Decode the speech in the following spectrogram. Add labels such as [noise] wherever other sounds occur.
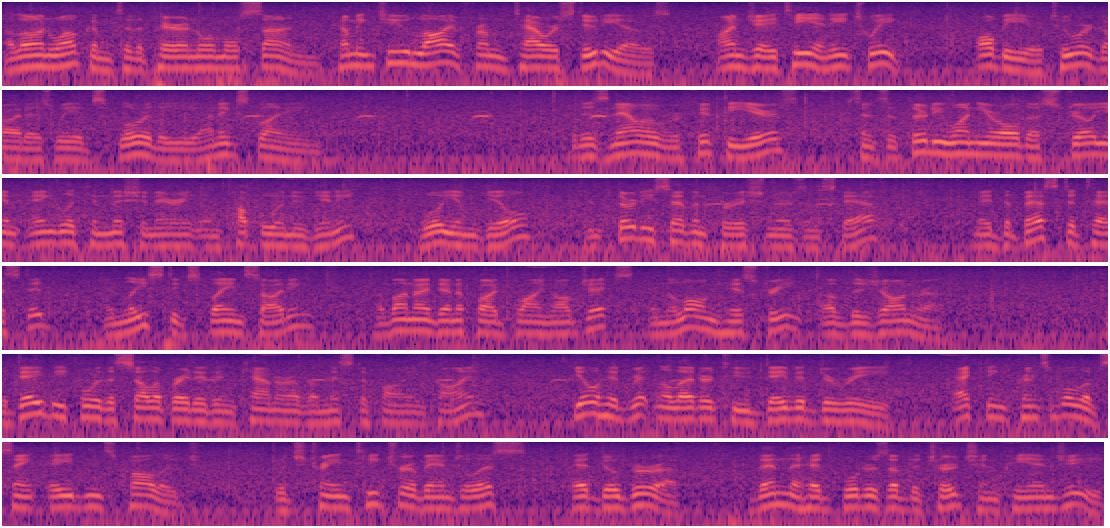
Hello and welcome to the Paranormal Son, coming to you live from Tower Studios. I'm JT, and each week I'll be your tour guide as we explore the unexplained. It is now over 50 years since a 31 year old Australian Anglican missionary in Papua New Guinea, William Gill, and 37 parishioners and staff made the best attested and least explained sighting of unidentified flying objects in the long history of the genre. The day before the celebrated encounter of a mystifying kind, Gill had written a letter to David Duree, acting principal of St. Aidan's College, which trained teacher evangelists at Dogura, then the headquarters of the church in PNG.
